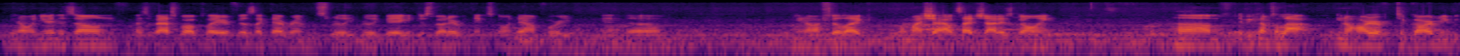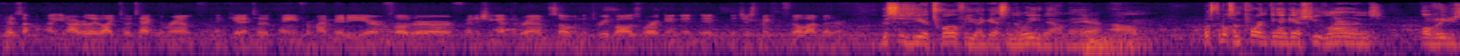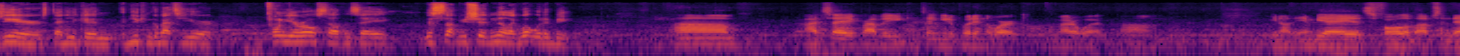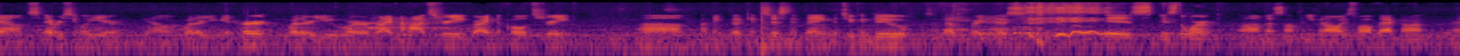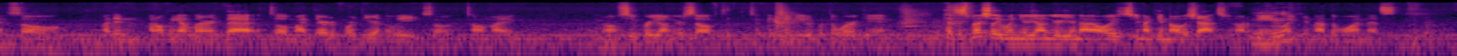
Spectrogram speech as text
you know, when you're in the zone as a basketball player, it feels like that rim is really, really big, and just about everything's going down for you. And um, you know, I feel like when my shot, outside shot is going, um, it becomes a lot, you know, harder to guard me because uh, you know I really like to attack the rim and get into the paint for my midi or floater or finishing at the rim. So when the three ball is working, it, it, it just makes me feel a lot better. This is year 12 for you, I guess, in the league now, man. Yeah. Um, what's the most important thing I guess you learned over these years that you can, if you can go back to your 20 year old self and say, this is something you should know, like what would it be? Um, I'd say probably continue to put in the work no matter what. Um, you know, the NBA is full of ups and downs every single year. You know, whether you get hurt, whether you are riding a hot streak, riding a cold streak. Um, I think the consistent thing that you can do, about to break this, is is the work. Um, that's something you can always fall back on. And so I didn't. I don't think I learned that until my third or fourth year in the league. So telling my you know super younger self to, to continue to put the work in, because especially when you're younger, you're not always you're not getting all the shots. You know what I mean? Mm-hmm. Like you're not the one that's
